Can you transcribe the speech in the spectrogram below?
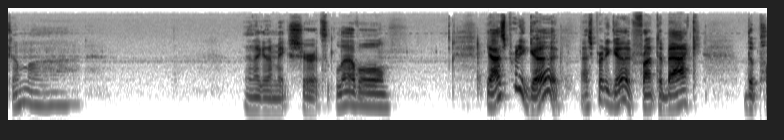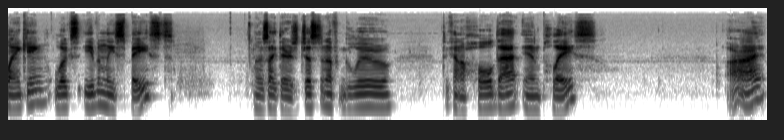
Come on. Then I gotta make sure it's level. Yeah, that's pretty good. That's pretty good. Front to back, the planking looks evenly spaced. Looks like there's just enough glue to kind of hold that in place. Alright.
